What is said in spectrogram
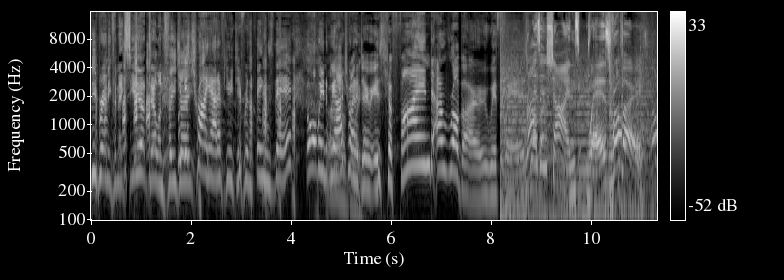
new branding for next year. Dell and Fiji. We're just trying out a few different things there. But what we, we are Oh, trying boy. to do is to find a Robbo with Where's Rise Robbo. and Shine's Where's Robbo?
